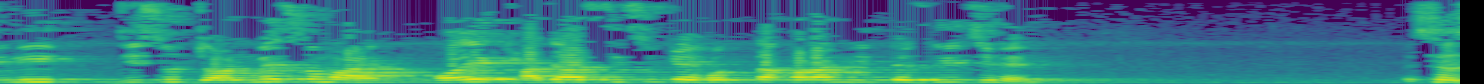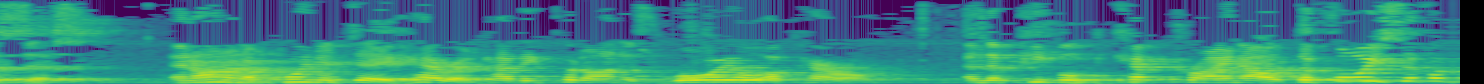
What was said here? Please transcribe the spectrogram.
যিনি যিশুর জন্মের সময় কয়েক হাজার শিশুকে হত্যা করার নির্দেশ দিয়েছিলেন It says this, And on an appointed day, Herod, having put on his royal apparel, and the people kept crying out, The voice of a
